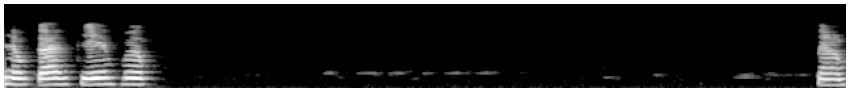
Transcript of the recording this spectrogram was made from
nhiều can chim mưa Nam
